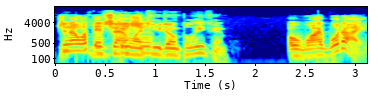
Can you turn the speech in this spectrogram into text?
Do you know what the You education? sound like you don't believe him. oh, why would I?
